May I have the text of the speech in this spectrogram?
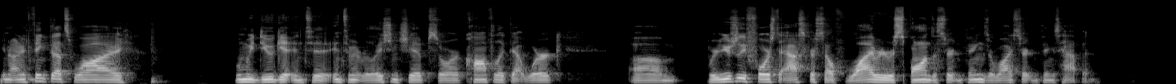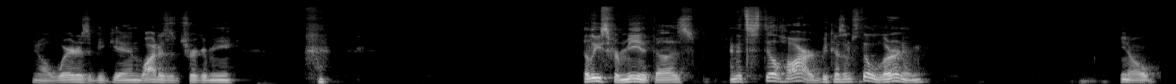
You know, and I think that's why when we do get into intimate relationships or conflict at work, um, we're usually forced to ask ourselves why we respond to certain things or why certain things happen. You know, where does it begin? Why does it trigger me? At least for me, it does. And it's still hard because I'm still learning, you know,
